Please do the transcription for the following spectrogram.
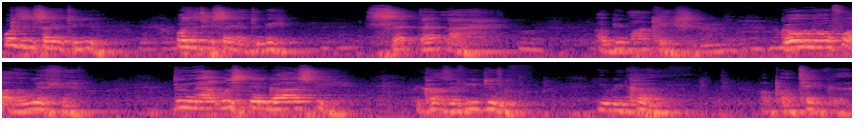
What is he saying to you? What is he saying to me? Set that line of demarcation. Go no further with them. Do not wish them Godspeed. Because if you do, you become a partaker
